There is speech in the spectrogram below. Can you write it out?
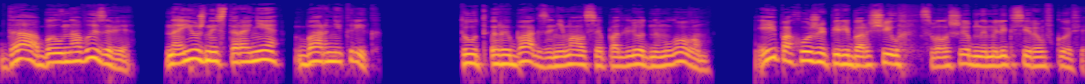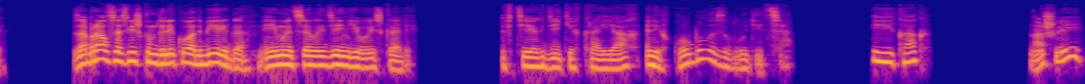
«Да, был на вызове. На южной стороне Барни Крик. Тут рыбак занимался подледным ловом и, похоже, переборщил с волшебным эликсиром в кофе. Забрался слишком далеко от берега, и мы целый день его искали. В тех диких краях легко было заблудиться. И как? Нашли.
